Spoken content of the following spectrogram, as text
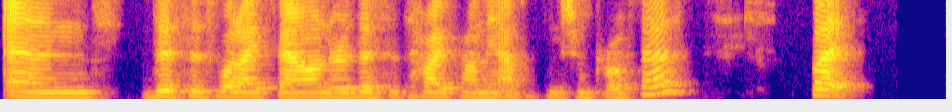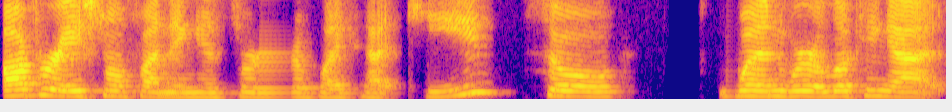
and this is what i found or this is how i found the application process. But operational funding is sort of like that key. So when we're looking at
